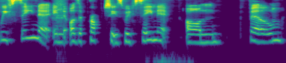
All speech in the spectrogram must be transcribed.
we've seen it in other properties. We've seen it on film.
